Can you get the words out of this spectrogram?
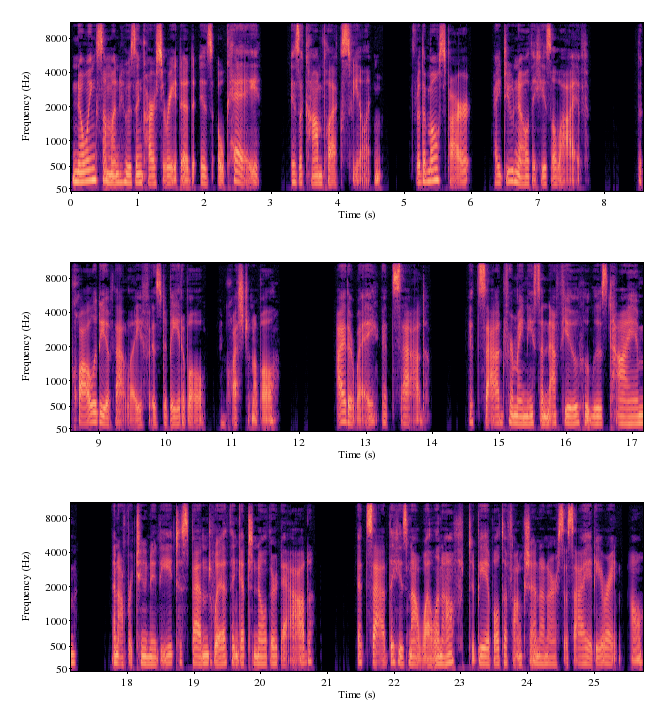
Knowing someone who is incarcerated is okay is a complex feeling. For the most part, I do know that he's alive, the quality of that life is debatable and questionable. Either way, it's sad. It's sad for my niece and nephew who lose time, an opportunity to spend with and get to know their dad. It's sad that he's not well enough to be able to function in our society right now.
